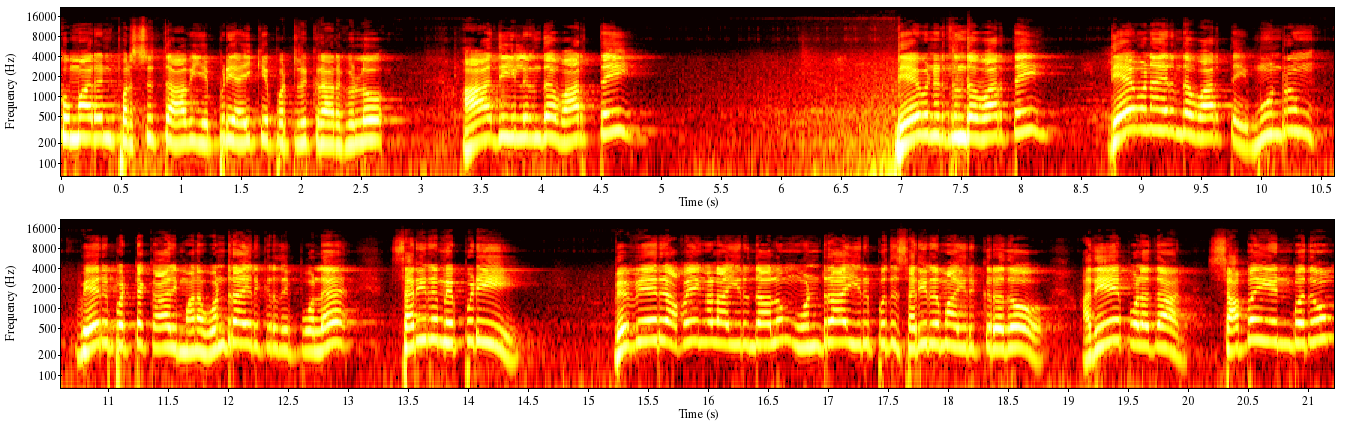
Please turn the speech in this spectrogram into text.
குமாரன் பரிசுத்த ஆவி எப்படி ஐக்கியப்பட்டிருக்கிறார்களோ ஆதியில் இருந்த வார்த்தை தேவனிடத்திருந்த வார்த்தை தேவனாக இருந்த வார்த்தை மூன்றும் வேறுபட்ட காரியமான ஒன்றாக இருக்கிறதை போல சரீரம் எப்படி வெவ்வேறு அவயங்களாக இருந்தாலும் ஒன்றாக இருப்பது சரீரமாக இருக்கிறதோ அதே போல தான் சபை என்பதும்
